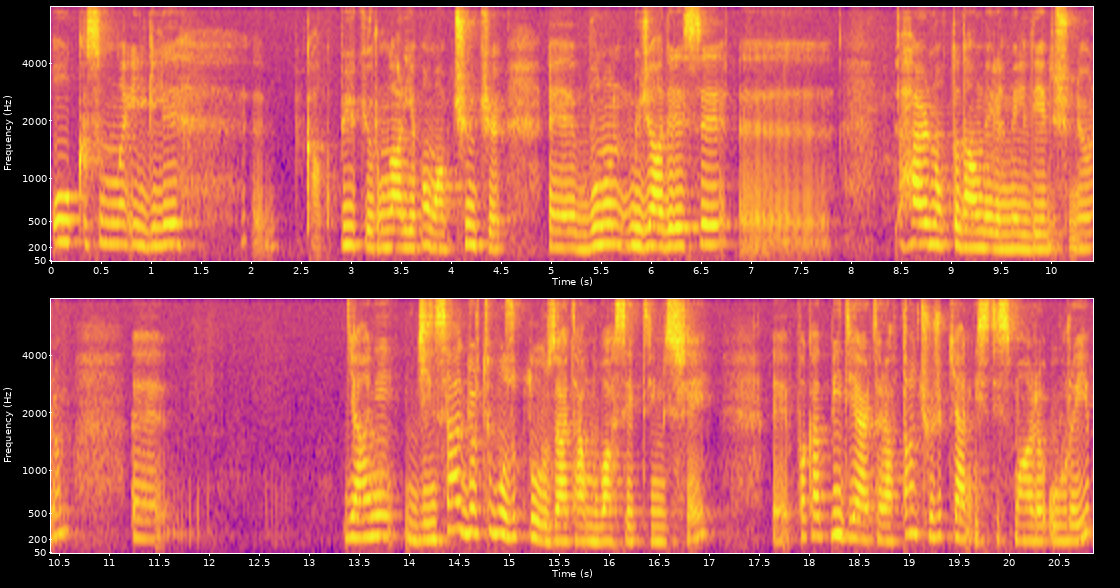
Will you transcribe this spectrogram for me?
o kısımla ilgili e, kalk büyük yorumlar yapamam. Çünkü e, bunun mücadelesi e, her noktadan verilmeli diye düşünüyorum. Ee, yani cinsel dürtü bozukluğu zaten bu bahsettiğimiz şey. E, fakat bir diğer taraftan çocukken istismara uğrayıp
